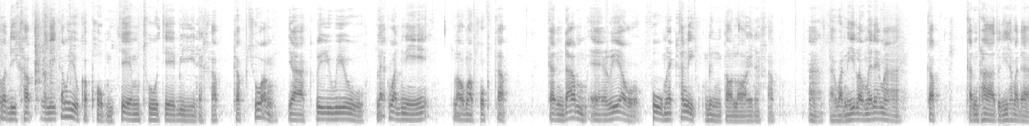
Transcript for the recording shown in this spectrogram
สวัสดีครับ วันนี้ก็มาอยู่กับผมเจม 2JB นะครับ กับช่วงอยากรีวิว และวันนี้เรามาพบกับกันดั้มแอเรียลฟูลแมคานิก1ต่อร้อยนะครับอ่าแต่วันนี้เราไม่ได้มากับกันพาตัวนี้ธรรมดา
